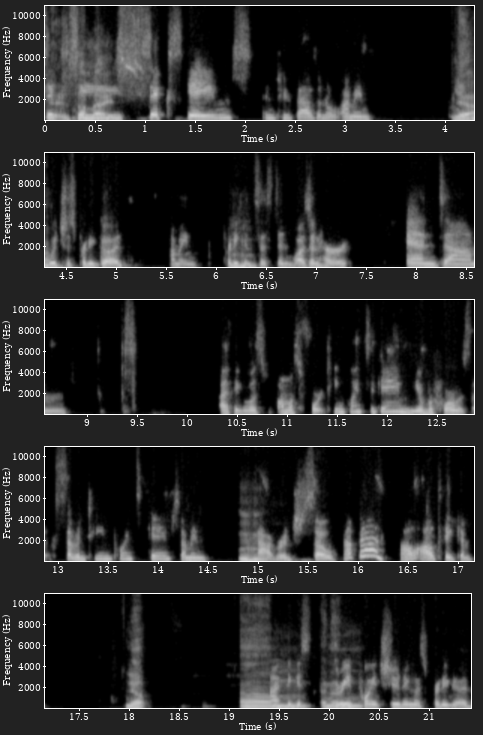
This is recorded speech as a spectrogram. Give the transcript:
Yeah, 66 games in 2000. I mean, Yeah, which is pretty good. I mean, pretty Mhm. consistent, wasn't hurt. And um I think it was almost 14 points a game. The year before was like 17 points a game. So I mean, Mhm. average. So not bad. I'll I'll take him. Yep. Um, I think his and three then- point shooting was pretty good.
